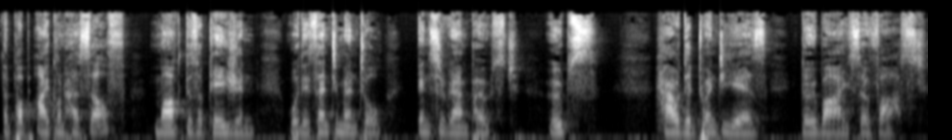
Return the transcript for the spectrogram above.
The pop icon herself marked this occasion with a sentimental Instagram post. Oops, how did 20 years go by so fast?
